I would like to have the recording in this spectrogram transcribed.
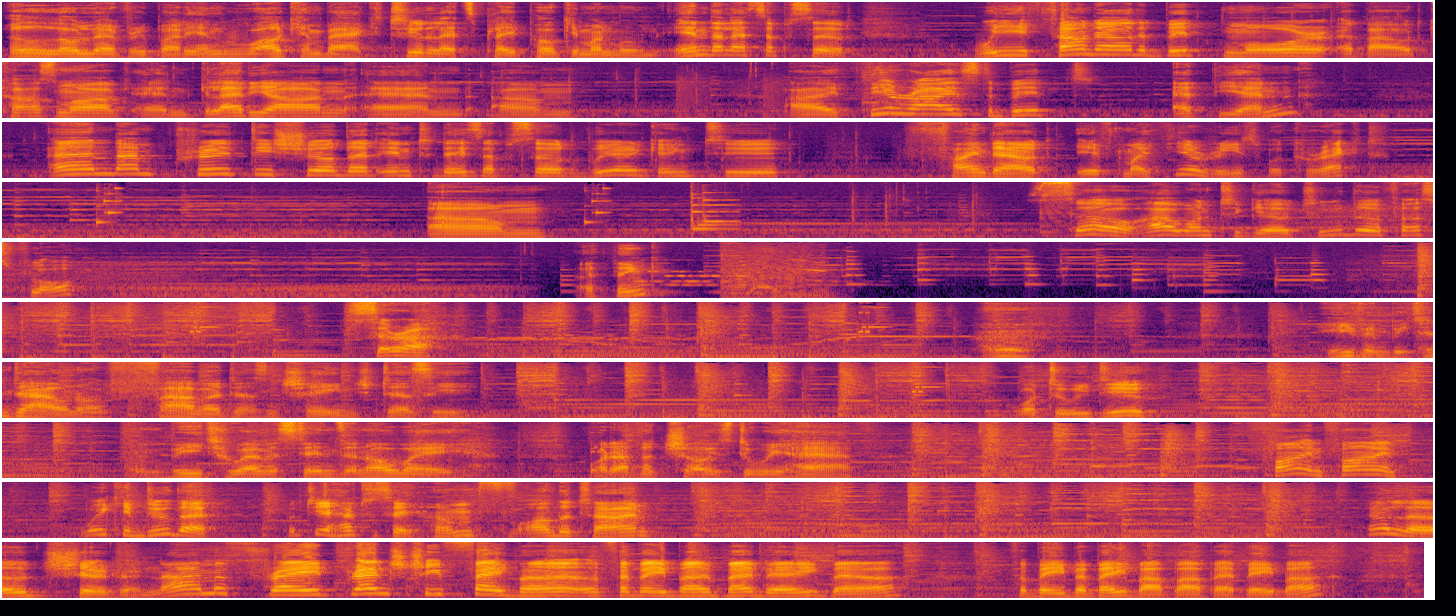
Hello everybody and welcome back to Let's Play Pokemon Moon. In the last episode, we found out a bit more about Cosmog and Gladion and um, I theorized a bit at the end and I'm pretty sure that in today's episode we're going to find out if my theories were correct. Um, so I want to go to the first floor I think. Sarah! Even beaten down, old Faba doesn't change, does he? What do we do? Beat whoever stands in our way. What other choice do we have? Fine, fine. We can do that. But do you have to say humph all the time? Hello, children. I'm afraid Branch Chief Faba, Faba, Faba, Faba, Faba, Faba,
